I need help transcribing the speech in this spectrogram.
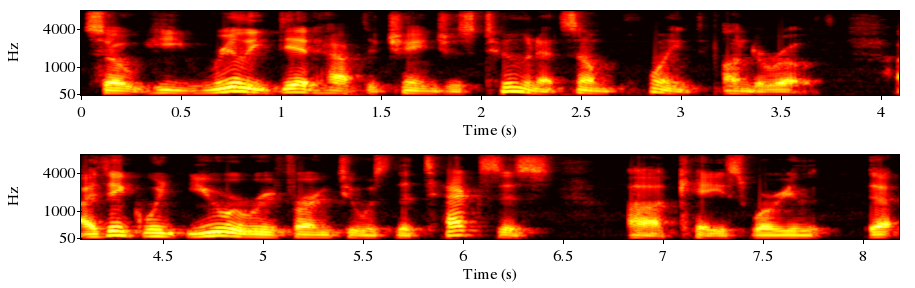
So he really did have to change his tune at some point under oath. I think what you were referring to was the Texas uh, case where he that,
